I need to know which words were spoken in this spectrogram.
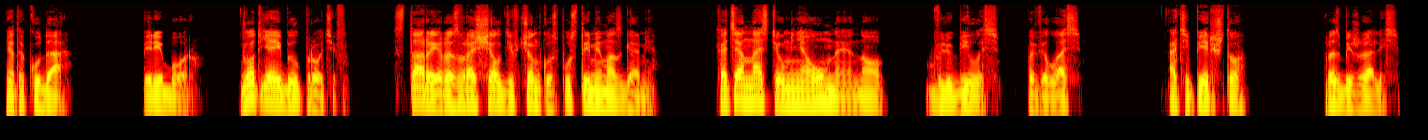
Это куда? Перебор. Вот я и был против. Старый развращал девчонку с пустыми мозгами. Хотя Настя у меня умная, но влюбилась, повелась. А теперь что? Разбежались.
